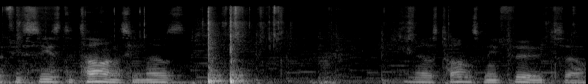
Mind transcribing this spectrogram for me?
If he sees the tongs, he knows he knows tongs need food, so.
